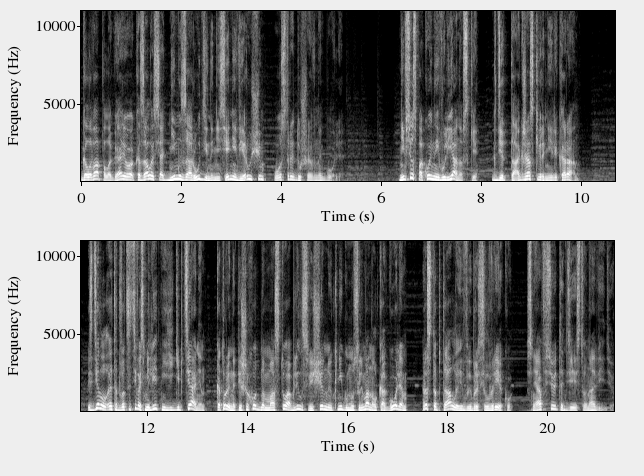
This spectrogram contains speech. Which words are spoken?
Голова, полагаю, оказалась одним из орудий нанесения верующим острой душевной боли. Не все спокойно и в Ульяновске, где также осквернили Коран. Сделал это 28-летний египтянин, который на пешеходном мосту облил священную книгу мусульман алкоголем, растоптал и выбросил в реку, сняв все это действо на видео.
